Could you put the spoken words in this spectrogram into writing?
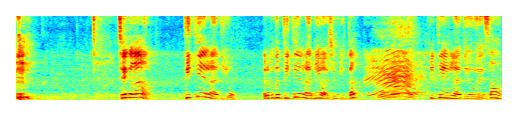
제가 BTN 라디오 여러분들 BTN 라디오 아십니까? BTN 라디오에서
